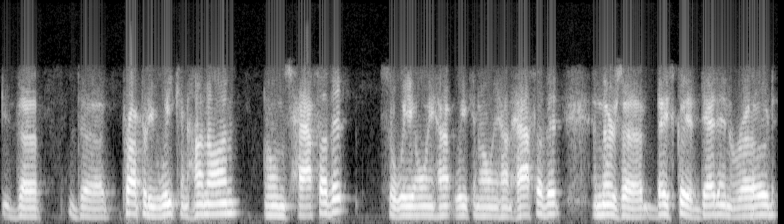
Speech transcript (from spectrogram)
the the property we can hunt on owns half of it, so we only hunt we can only hunt half of it. And there's a basically a dead end road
